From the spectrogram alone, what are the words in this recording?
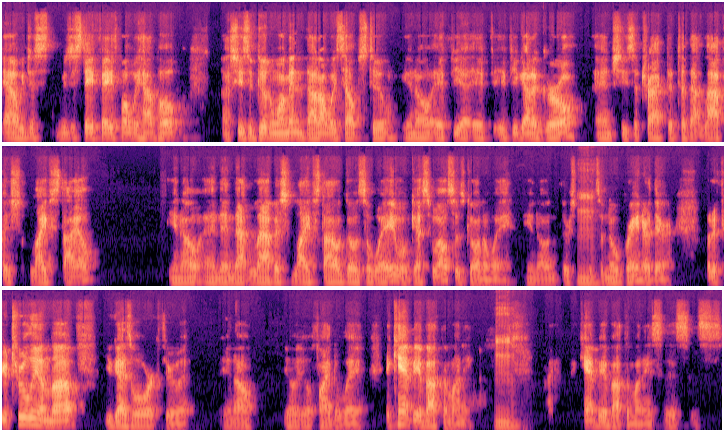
yeah, we just we just stay faithful. We have hope. Uh, she's a good woman. That always helps too. You know, if you if if you got a girl and she's attracted to that lavish lifestyle, you know, and then that lavish lifestyle goes away, well, guess who else is going away? You know, there's Mm. it's a no brainer there. But if you're truly in love, you guys will work through it. You know, you'll you'll find a way. It can't be about the money. Mm. It can't be about the money. It's, it's, it's,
